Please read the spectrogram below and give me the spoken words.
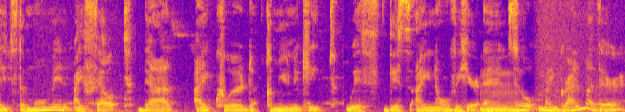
it's the moment I felt that I could communicate with this Aina over here. Mm. And so my grandmother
